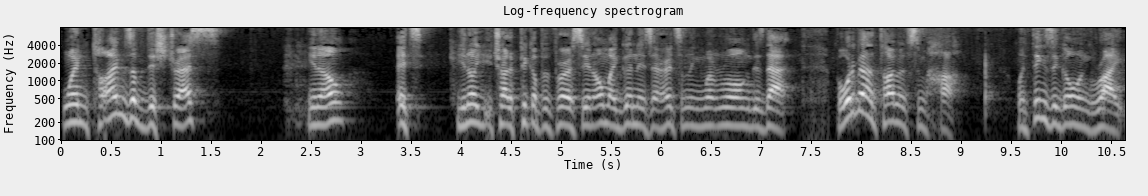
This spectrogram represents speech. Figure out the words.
when times of distress, you know, it's, you know, you try to pick up a person, oh my goodness, I heard something went wrong, there's that. But what about a time of simha? When things are going right,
